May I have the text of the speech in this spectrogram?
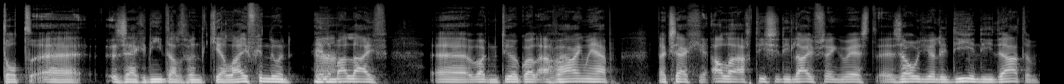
tot zeg niet dat we een keer live gaan doen. Helemaal live. Uh, waar ik natuurlijk wel ervaring mee heb. Dat ik zeg, alle artiesten die live zijn geweest, uh, zouden jullie die en die datum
